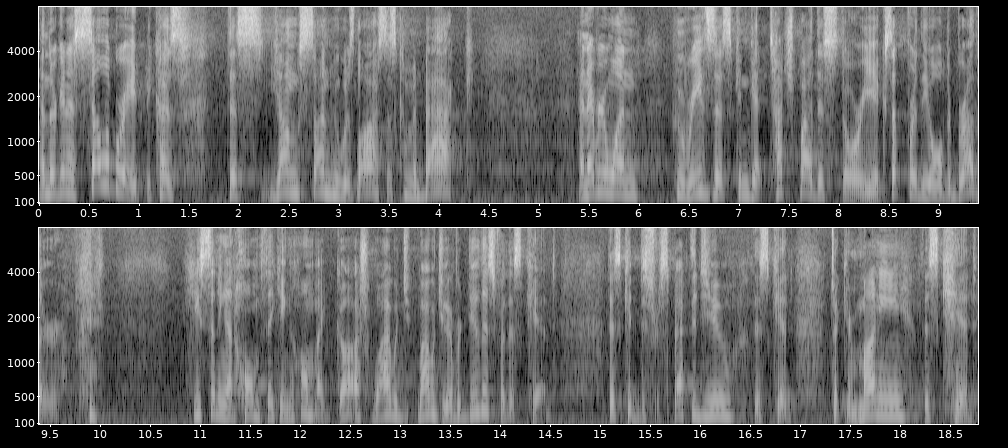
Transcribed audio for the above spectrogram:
and they're going to celebrate because this young son who was lost is coming back. And everyone who reads this can get touched by this story, except for the older brother. He's sitting at home thinking, oh my gosh, why would, you, why would you ever do this for this kid? This kid disrespected you. This kid took your money. This kid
